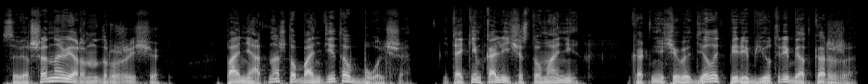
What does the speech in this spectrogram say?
Совершенно верно, дружище. Понятно, что бандитов больше, и таким количеством они как нечего делать, перебьют ребят коржа.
